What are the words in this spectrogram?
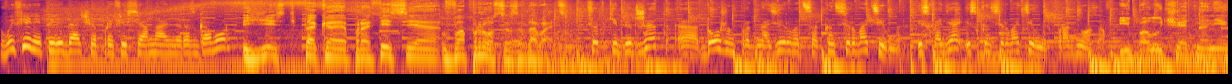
В эфире передача «Профессиональный разговор». Есть такая профессия «Вопросы задавать». Все-таки бюджет э, должен прогнозироваться консервативно, исходя из консервативных прогнозов. И получать на них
